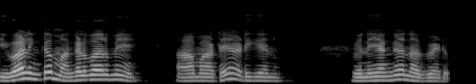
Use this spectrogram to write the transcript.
ఇవాళ ఇంకా మంగళవారమే ఆ మాటే అడిగాను. వినయంగా నవ్వాడు.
